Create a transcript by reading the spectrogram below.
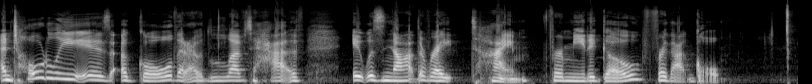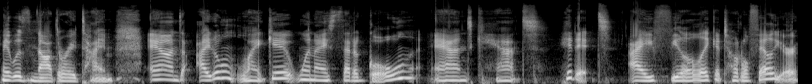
and totally is a goal that I would love to have. It was not the right time for me to go for that goal. It was not the right time. And I don't like it when I set a goal and can't hit it. I feel like a total failure.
